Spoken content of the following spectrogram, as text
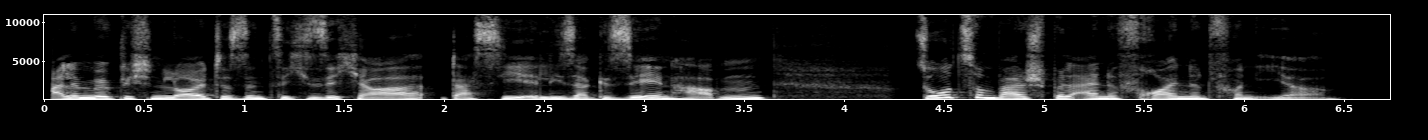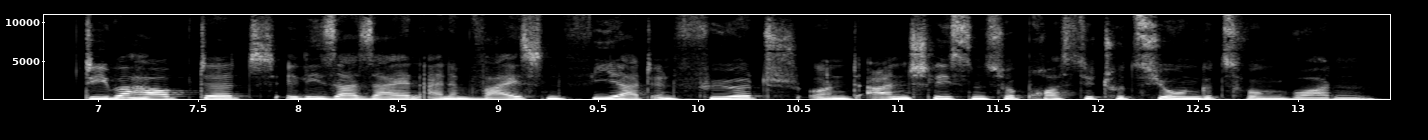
Alle möglichen Leute sind sich sicher, dass sie Elisa gesehen haben. So zum Beispiel eine Freundin von ihr. Die behauptet, Elisa sei in einem weißen Fiat entführt und anschließend zur Prostitution gezwungen worden.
